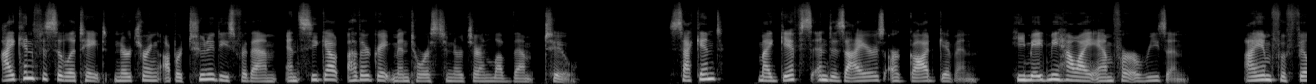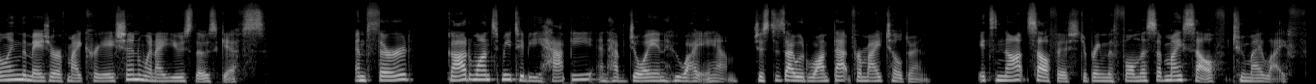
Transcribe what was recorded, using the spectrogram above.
I can facilitate nurturing opportunities for them and seek out other great mentors to nurture and love them too. Second, my gifts and desires are God given. He made me how I am for a reason. I am fulfilling the measure of my creation when I use those gifts. And third, God wants me to be happy and have joy in who I am, just as I would want that for my children. It's not selfish to bring the fullness of myself to my life.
